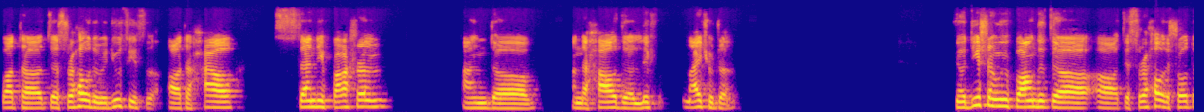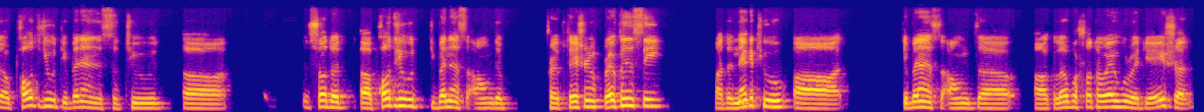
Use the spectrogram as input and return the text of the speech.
but uh, the threshold reduces at high sandy fraction and uh, and how the leaf nitrogen. In addition, we found the uh, the threshold showed a positive dependence to uh, uh, positive dependence on the precipitation frequency, but the negative uh, dependence on the uh, global shortwave radiation.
